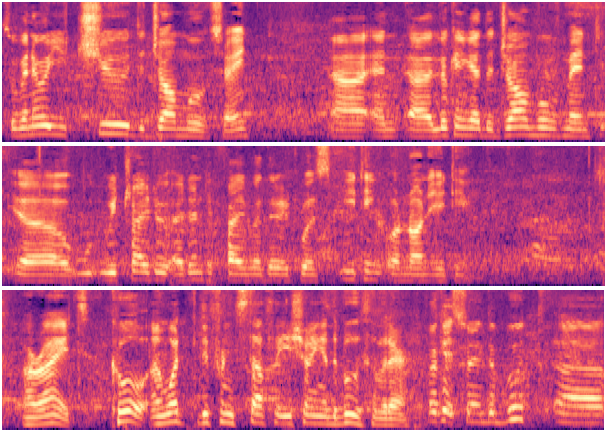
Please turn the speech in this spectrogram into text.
So whenever you chew, the jaw moves, right? Uh, and uh, looking at the jaw movement, uh, we try to identify whether it was eating or non-eating. All right, cool. And what different stuff are you showing at the booth over there? Okay, so in the booth, uh,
